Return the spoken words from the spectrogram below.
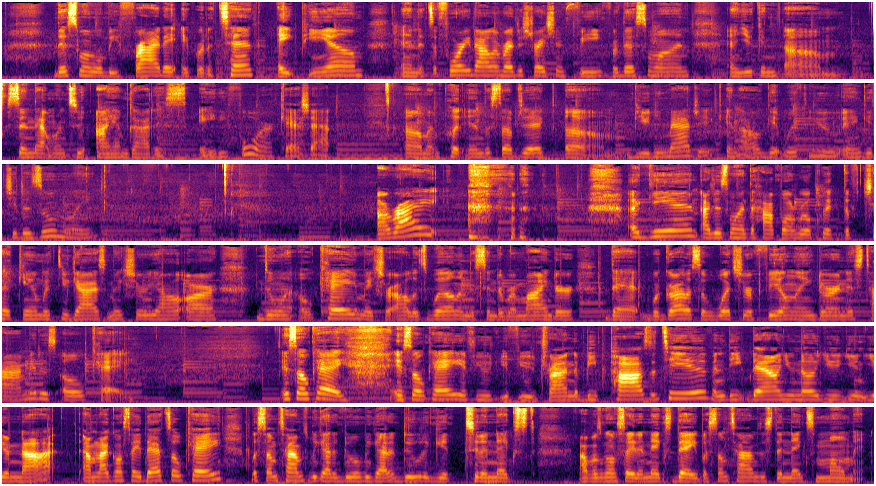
This one will be Friday, April the 10th, 8 p.m., and it's a $40 registration fee for this one. And you can um, send that one to I am Goddess 84 Cash App um, and put in the subject um, Beauty Magic, and I'll get with you and get you the Zoom link. All right. Again, I just wanted to hop on real quick to check in with you guys, make sure y'all are doing okay, make sure all is well, and to send a reminder that regardless of what you're feeling during this time, it is okay. It's okay. It's okay if you if you're trying to be positive and deep down you know you, you you're not. I'm not gonna say that's okay, but sometimes we got to do what we got to do to get to the next. I was gonna say the next day, but sometimes it's the next moment.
